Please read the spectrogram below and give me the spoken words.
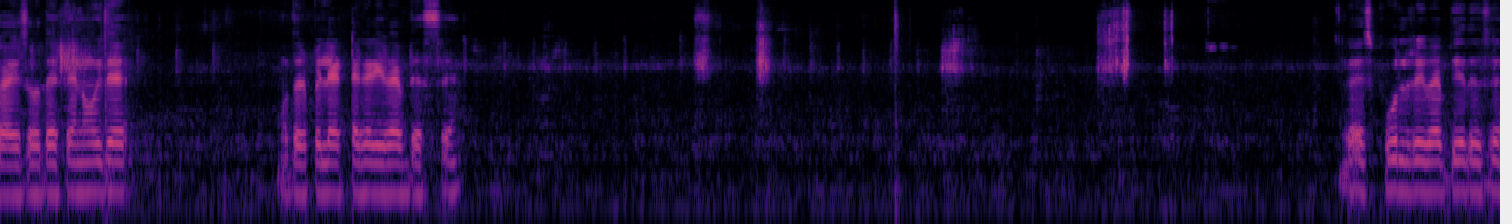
গাইস ও দেখেন ওই যে ওদের প্লেয়ারটাকে রিভাইভ দিচ্ছে। গাইস ফুল রিভাইভ দিয়ে দিয়েছে।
